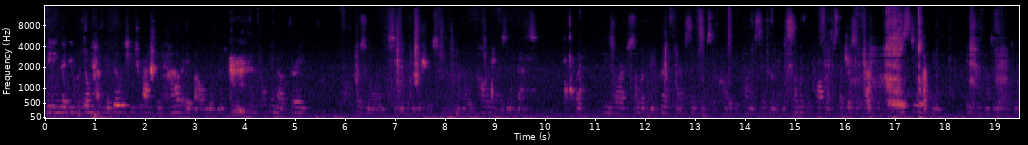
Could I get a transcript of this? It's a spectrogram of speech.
meaning that you don't have the ability to actually have a bowel movement. I'm talking about very personal and significant issues, and I apologize in advance. But these are some of the red flag symptoms of equina syndrome and some of the problems that Joseph Franklin is still having in 2019.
